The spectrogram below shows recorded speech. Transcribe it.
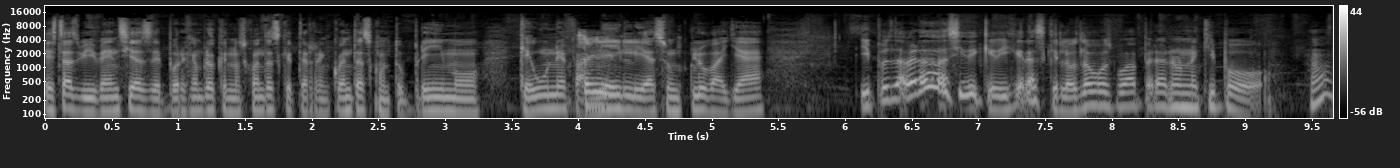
estas vivencias de, por ejemplo, que nos cuentas que te reencuentras con tu primo, que une familias, un club allá. Y pues la verdad, así de que dijeras que los Lobos Buap eran un equipo ¿no?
